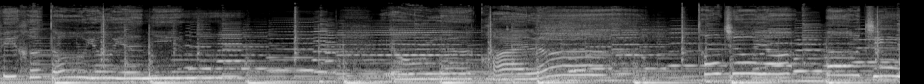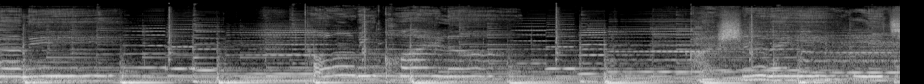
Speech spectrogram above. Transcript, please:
闭合都有原因，有了快乐，痛就要抱紧了你。痛并快乐，快是唯一利器。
